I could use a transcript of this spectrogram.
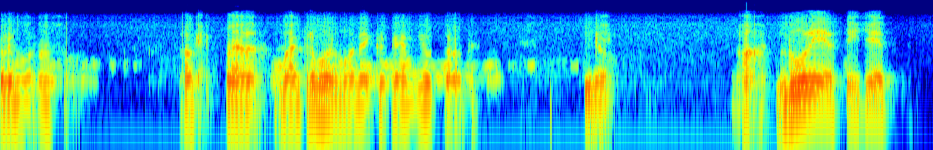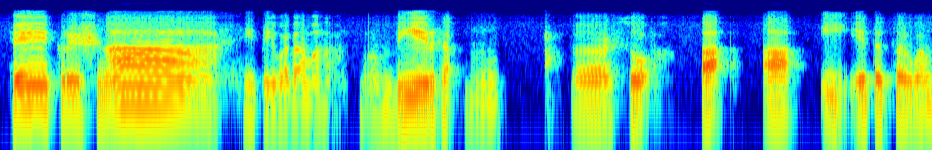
tribhuvan अस्तु ओके त्रिभुवन महोदय कृपया म्यूट् करोतु। दूरे अस्ति चेत् हे कृष्णा इति वदामः दीर्घ सो अ आ इ एतत् सर्वम्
